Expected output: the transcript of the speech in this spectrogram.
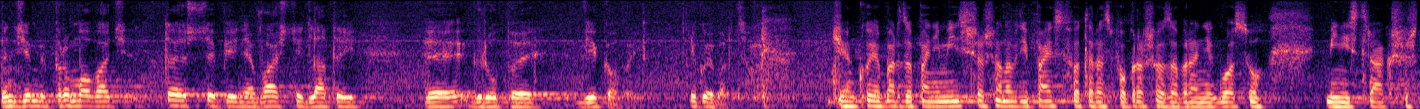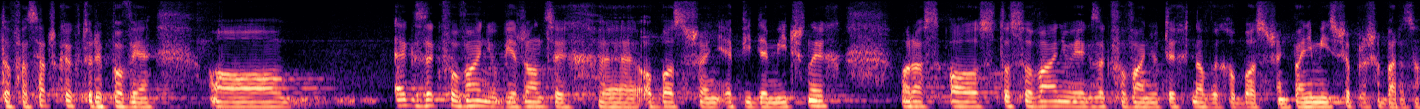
będziemy promować te szczepienia właśnie dla tej grupy wiekowej. Dziękuję bardzo. Dziękuję bardzo panie ministrze. Szanowni państwo, teraz poproszę o zabranie głosu ministra Krzysztofa Saczkę, który powie o egzekwowaniu bieżących e, obostrzeń epidemicznych oraz o stosowaniu i egzekwowaniu tych nowych obostrzeń. Panie ministrze, proszę bardzo.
